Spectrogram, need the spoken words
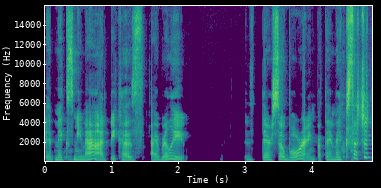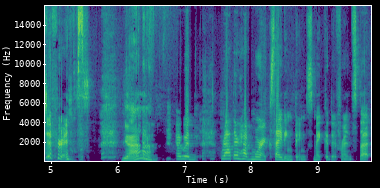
it makes me mad because I really they're so boring, but they make such a difference. Yeah, I would rather have more exciting things make a difference, but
